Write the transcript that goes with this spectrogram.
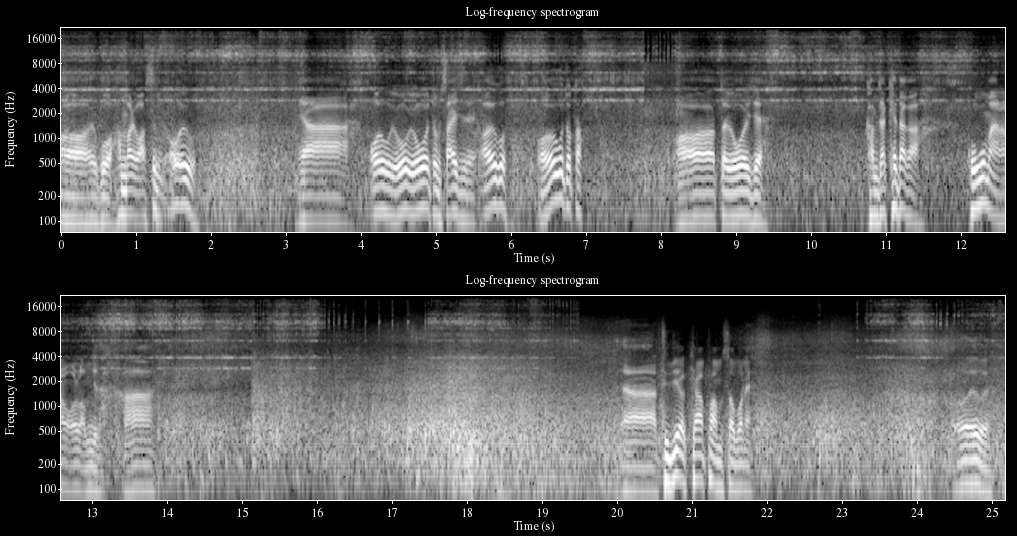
아이고, 한 마리 왔습니다. 어이구. 야, 어이구, 요거, 요거 좀 사이즈네. 아이고, 어이구, 좋다. 아, 또 요거 이제, 감자 캐다가 고구마 하나 올라옵니다. 아. 야, 드디어 개아파 한번 써보네. 어이구.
